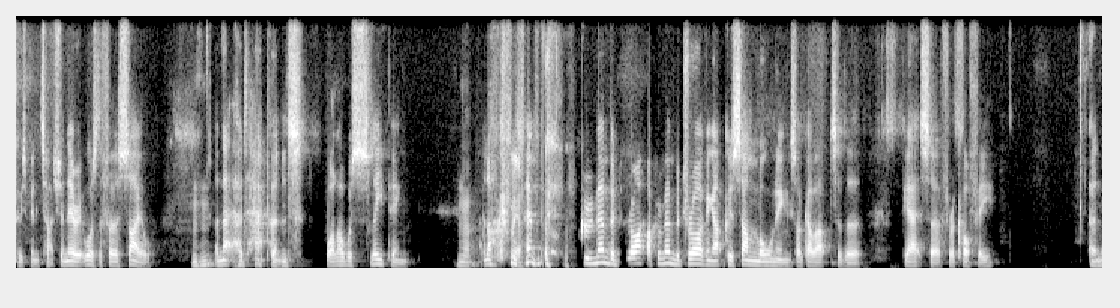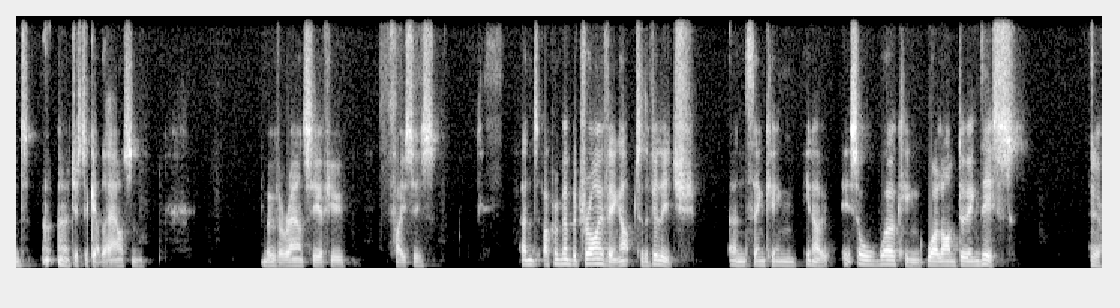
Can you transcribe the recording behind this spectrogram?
who's been in touch, and there it was, the first sale, Mhm. and that had happened while I was sleeping. No. And I can Yeah. remember, I can remember, dri- I can remember driving up because some mornings I go up to the piazza for a coffee, and just to get the house and move around, see a few faces. And I can remember driving up to the village and thinking, you know, it's all working while I'm doing this. Yeah.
